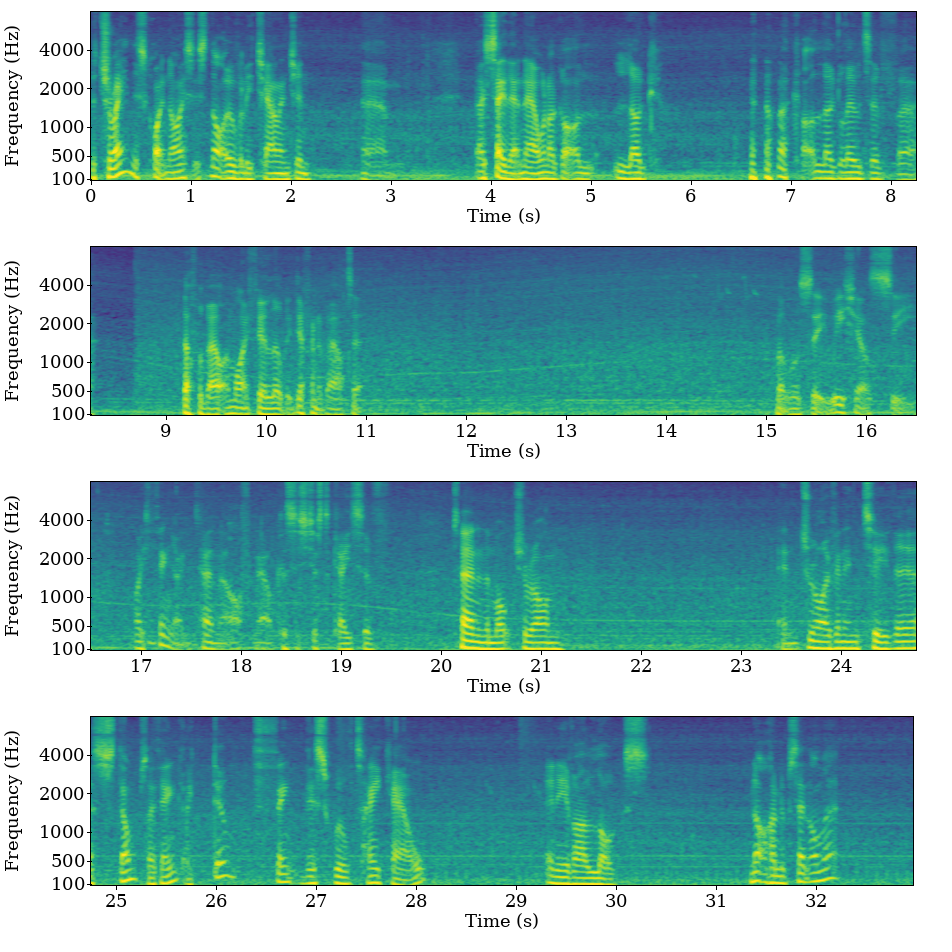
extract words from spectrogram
The terrain is quite nice. It's not overly challenging. Um, I say that now when I got a lug. I got a lug loads of uh, stuff about. I might feel a little bit different about it. But we'll see. We shall see. I think I can turn that off now because it's just a case of turning the mulcher on and driving into the stumps, I think. I don't think this will take out any of our logs. Not 100% on that,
